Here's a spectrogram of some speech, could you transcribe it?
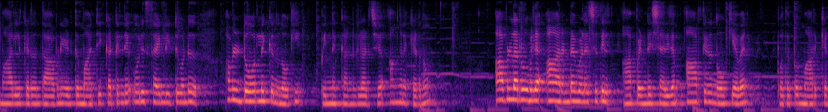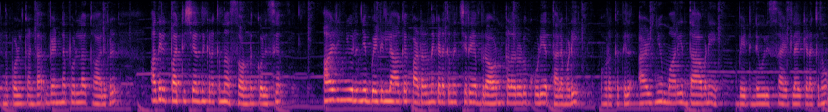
മാറിൽ കിടന്ന താവണി എടുത്ത് മാറ്റി കട്ടിലിന്റെ ഒരു സൈഡിൽ ഇട്ടുകൊണ്ട് അവൾ ഡോറിലേക്ക് ഒന്ന് നോക്കി. പിന്നെ കണ്ണുകളടിച്ച് അങ്ങനെ കിടന്നു. അവളുടെ റൂമിലെ ആരണ്ട വെളിച്ചത്തിൽ ആ പെണ്ണിന്റെ ശരീരം ആർത്തിയുടെ നോക്കിയവൻ പുതപ്പ് മാറിക്കിടന്നപ്പോൾ കണ്ട വെണ്ണപ്പുള്ള കാലുകൾ അതിൽ പറ്റിച്ചേർന്ന് കിടക്കുന്ന സ്വർണക്കൊലിച്ച് അഴിഞ്ഞുലിഞ്ഞ ബെഡിലാകെ പടർന്നു കിടക്കുന്ന ചെറിയ ബ്രൗൺ കളറോട് കൂടിയ തലമുടി ഉറക്കത്തിൽ അഴിഞ്ഞു മാറിയ ധാവണി ബെഡിന്റെ ഒരു സൈഡിലായി കിടക്കുന്നു.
